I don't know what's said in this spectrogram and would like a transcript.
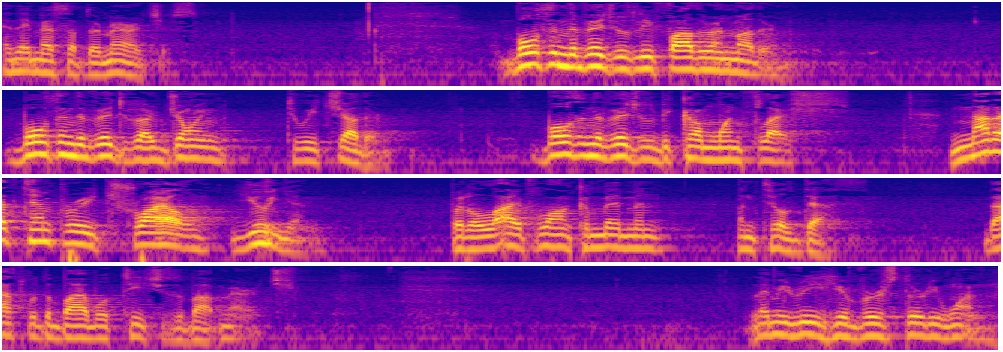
and they mess up their marriages. Both individuals leave father and mother. Both individuals are joined to each other both individuals become one flesh. Not a temporary trial union, but a lifelong commitment until death. That's what the Bible teaches about marriage. Let me read here verse 31.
